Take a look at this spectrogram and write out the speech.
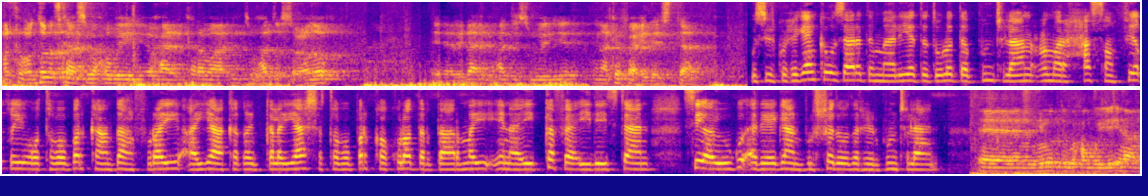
marka odolaskaasi waxa weeye waxaa ka rabaa intuu hadda socdo ilaahay maxadis weeye inaad ka faa'iidaystaan wasiir ku-xigeenka wasaaradda maaliyadda dowladda puntland cumar xasan fiiqi oo tababarkan dahafuray ayaa ka qaybgalayaasha tababarka kula dardaarmay in ay ka faa'iidaystaan si ay ugu adeegaan bulshadooda reer puntland muhiimadda waxa weeye inaan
